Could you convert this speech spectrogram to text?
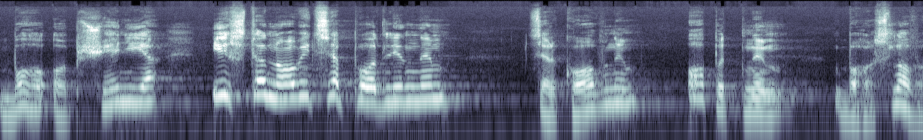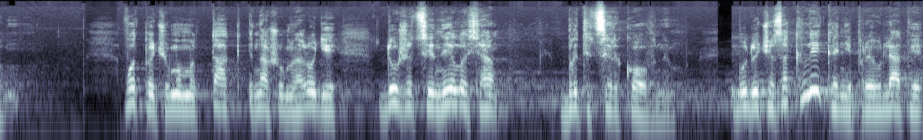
богообщення і становиться подлінним церковним опитним богословом. От чому ми так і нашому народі дуже цінилося бути церковним, будучи закликані проявляти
